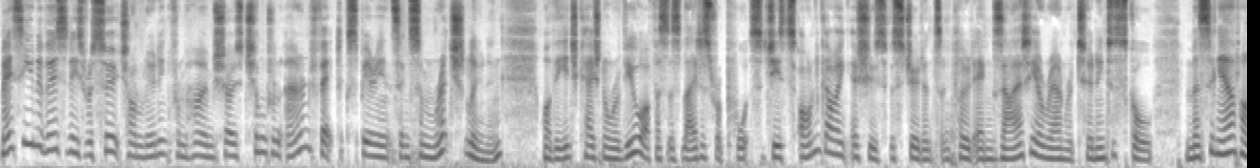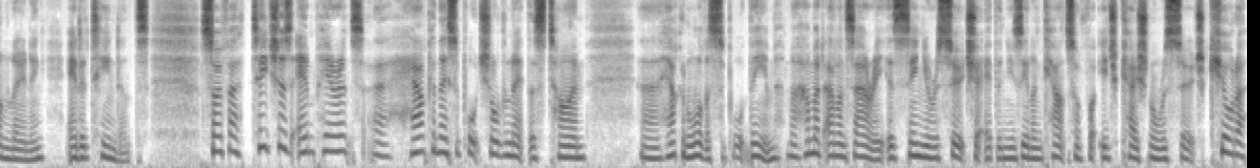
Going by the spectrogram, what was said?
Massey University's research on learning from home shows children are, in fact, experiencing some rich learning, while the Educational Review Office's latest report suggests ongoing issues for students include anxiety around returning to school, missing out on learning, and attendance. So, for teachers and parents, uh, how can they support children at this time. Uh, how can all of us support them? Mohammed Al Ansari is Senior Researcher at the New Zealand Council for Educational Research. Kia ora,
